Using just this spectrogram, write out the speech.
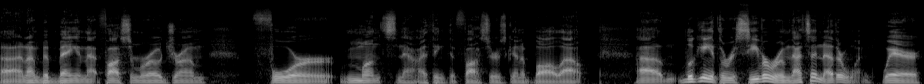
uh, and I've been banging that Foster Moreau drum for months now. I think that Foster is going to ball out. Um, looking at the receiver room, that's another one where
